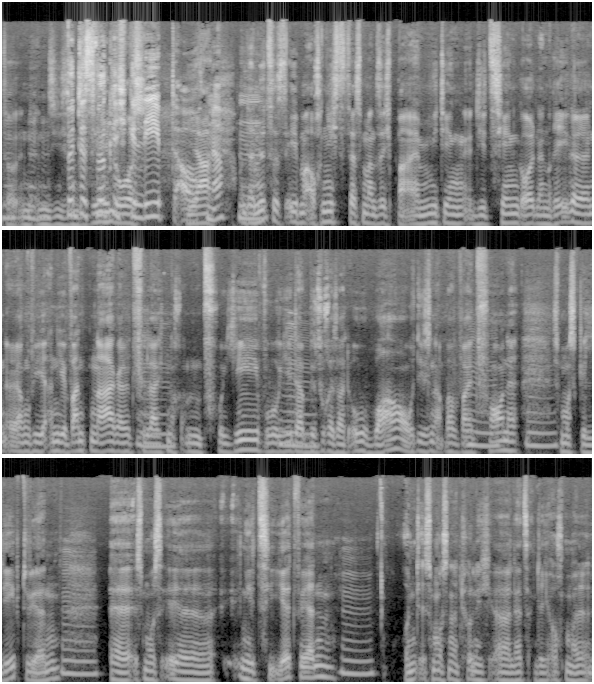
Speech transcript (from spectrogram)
so In, in diesen Wird es wirklich Silos. gelebt auch, ja, ne? Und dann nützt es eben auch nichts, dass man sich bei einem Meeting die zehn goldenen Regeln irgendwie an die Wand nagelt, vielleicht noch im Foyer, wo jeder Besucher sagt, oh wow, die sind aber weit vorne. Es muss gelebt werden, äh, es muss äh, initiiert werden. Und es muss natürlich äh, letztendlich auch mal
